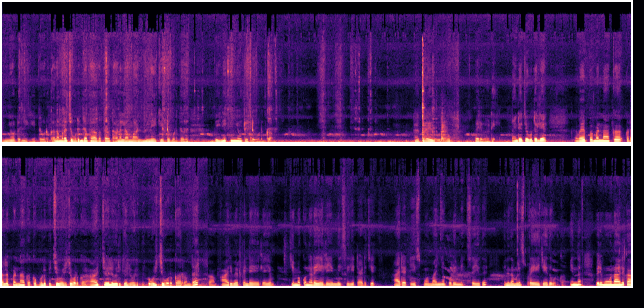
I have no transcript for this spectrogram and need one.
ഇങ്ങോട്ട് നീക്കിയിട്ട് കൊടുക്കാം. നമ്മുടെ ചൂടിന്റെ ഭാഗത്തോട്ടാണല്ലോ മണ്ണ് നീക്കിയിട്ട് കൊടുത്തത്. അപ്പോൾ ഇനി ഇങ്ങോട്ട് ഇട്ട് കൊടുക്കാം. അത്രയേ ഉള്ളൂ പരിപാടി. അതിന്റെ ചുവട്ടിൽ വേപ്പ പിണ്ണാക്ക് കടല പിണ്ണാക്കൊക്കെ പുളിപ്പിച്ച് ഒഴിച്ചു കൊടുക്കുക ആഴ്ചയിൽ ഒരിക്കൽ ഒഴി ഒഴിച്ച് കൊടുക്കാറുണ്ട്. ആര്യവേപ്പിന്റെ ഇലയും ചിമ്മക്കുന്നയുടെ ഇലയും മിക്സിയിലിട്ട് അടിച്ച് അര ടീസ്പൂൺ മഞ്ഞൾപ്പൊടി മിക്സ് ചെയ്ത് ഇനി നമ്മൾ സ്പ്രേ ചെയ്ത് കൊടുക്കാം. ഇന്ന് ഒരു മൂന്നാൽ കാ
